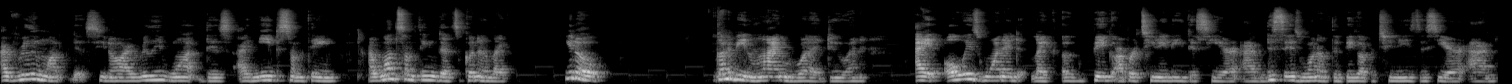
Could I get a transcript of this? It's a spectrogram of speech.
I really want this, you know, I really want this. I need something, I want something that's gonna like, you know, gonna be in line with what I do. And I always wanted like a big opportunity this year, and this is one of the big opportunities this year. And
